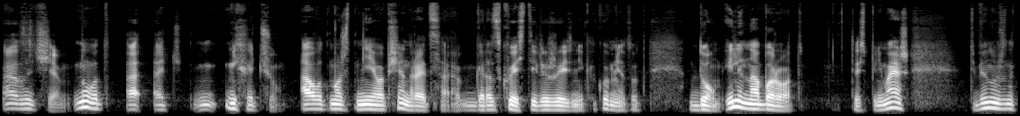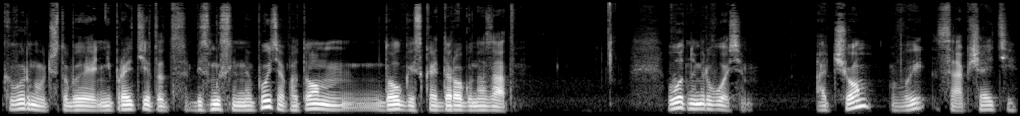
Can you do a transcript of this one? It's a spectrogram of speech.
А зачем? Ну вот, а, а, не хочу. А вот, может, мне вообще нравится городской стиль жизни. Какой мне тут дом? Или наоборот. То есть, понимаешь, тебе нужно ковырнуть, чтобы не пройти этот бессмысленный путь, а потом долго искать дорогу назад. Вот номер восемь. О чем вы сообщаете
